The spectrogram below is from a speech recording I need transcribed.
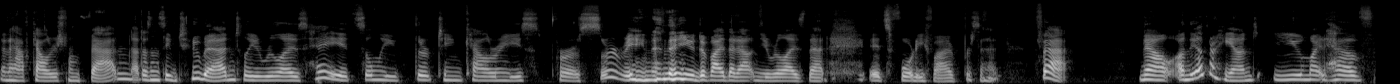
and a half calories from fat. And that doesn't seem too bad until you realize, hey, it's only 13 calories per serving. And then you divide that out and you realize that it's 45% fat. Now, on the other hand, you might have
